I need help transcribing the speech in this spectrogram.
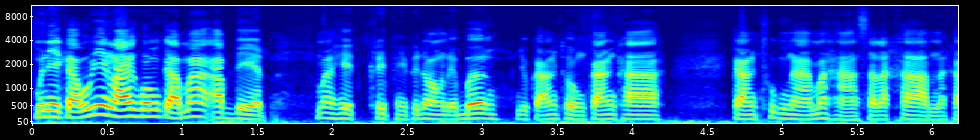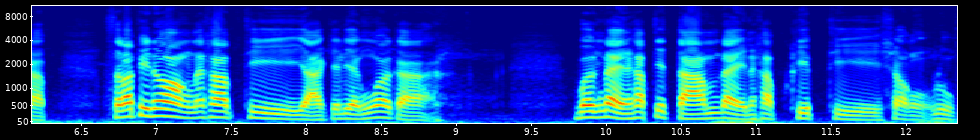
มื่อนี้กับวิ่งหลายผมกับมาอัปเดต มาเห็ดคลิปให้พี่น้องได้เบิ้งอยู่กลางทงกลางทากลางทุ่งนามหาสารคามนะครับสำหรับพี่น้องนะครับที่อยากจะเลี้ยงวัวกับ เบิ้งได้นะครับติดตามได้นะครับ คลิปที่ช่องลูก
